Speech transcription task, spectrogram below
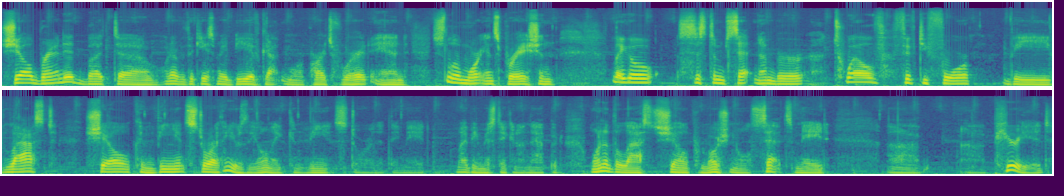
Shell branded, but uh, whatever the case may be, I've got more parts for it and just a little more inspiration. Lego system set number 1254, the last Shell convenience store. I think it was the only convenience store that they made. Might be mistaken on that, but one of the last Shell promotional sets made, uh, uh, period,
